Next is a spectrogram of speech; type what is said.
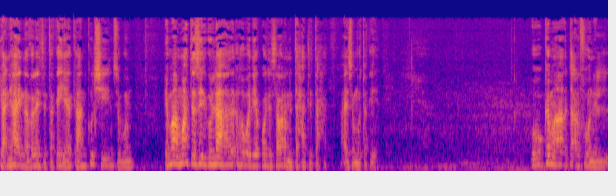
يعني هاي نظرية التقية كان كل شيء ينسبون إمام معتزل يقول لا هو اللي يقود الثورة من تحت لتحت هاي يسموه تقية وكما تعرفون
